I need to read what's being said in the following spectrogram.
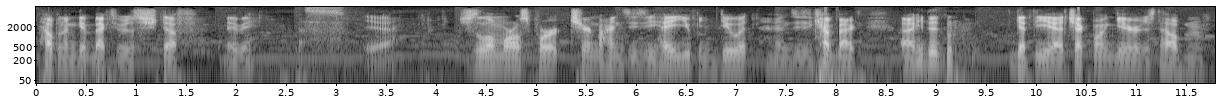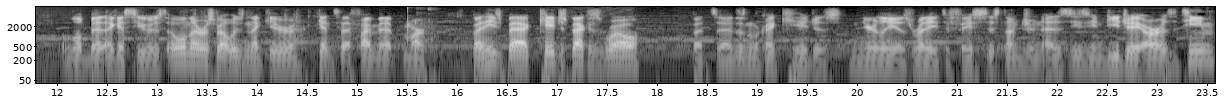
Helping him get back to his stuff, maybe. Yes. Yeah. Just a little moral support, cheering behind ZZ. Hey, you can do it. And ZZ got back. Uh, he did get the uh, checkpoint gear just to help him a little bit. I guess he was a little nervous about losing that gear, getting to that five minute mark. But he's back. Cage is back as well. But uh, it doesn't look like Cage is nearly as ready to face this dungeon as ZZ and DJ are as a team.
